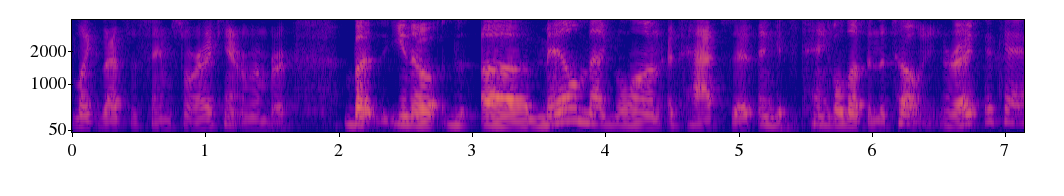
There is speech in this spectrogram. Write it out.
like that's the same story. I can't remember, but you know, a male Megalodon attacks it and gets tangled up in the towing, right? Okay.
